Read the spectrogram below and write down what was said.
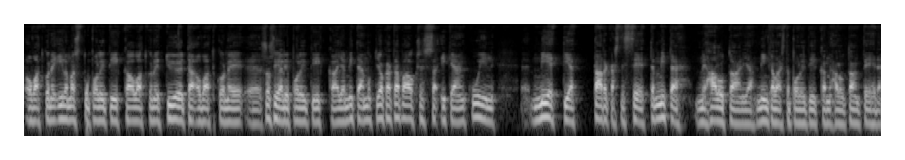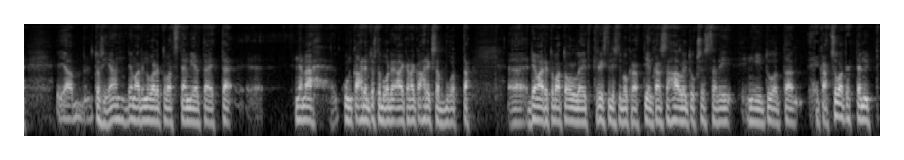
ovatko ne ilmastopolitiikkaa, ovatko ne työtä, ovatko ne sosiaalipolitiikkaa ja mitä, mutta joka tapauksessa ikään kuin miettiä tarkasti se, että mitä me halutaan ja minkälaista politiikkaa me halutaan tehdä. Ja tosiaan demarinuoret ovat sitä mieltä, että nämä, kun 12 vuoden aikana kahdeksan vuotta demarit ovat olleet kristillisdemokraattien kanssa hallituksessa, niin, niin tuota, he katsovat, että nyt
